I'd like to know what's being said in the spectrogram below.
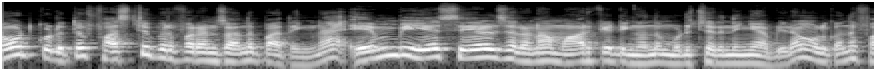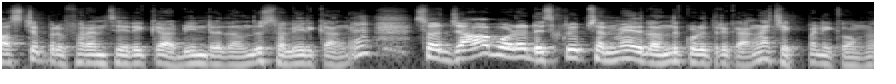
நோட் கொடுத்து ஃபஸ்ட்டு ப்ரிஃபரன்ஸ் வந்து பார்த்தீங்கன்னா எம்பிஏ சேல்ஸ் இல்லைனா மார்க்கெட்டிங் வந்து முடிச்சிருந்தீங்க அப்படின்னா உங்களுக்கு வந்து ஃபஸ்ட்டு ப்ரிஃபரன்ஸ் இருக்குது அப்படின்றத வந்து சொல்லியிருக்காங்க. ஸோ ஜாபோட டிஸ்கிரிப்ஷனுமே இதில் வந்து கொடுத்துருக்காங்க. செக் பண்ணிக்கோங்க.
